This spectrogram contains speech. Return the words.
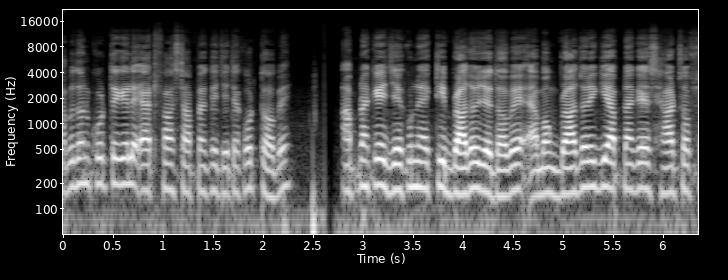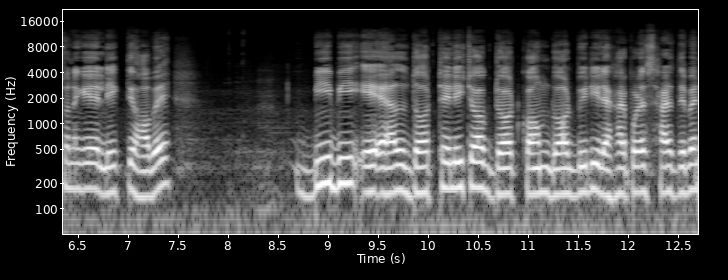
আবেদন করতে গেলে অ্যাট ফার্স্ট আপনাকে যেটা করতে হবে, আপনাকে যে কোনো একটি ব্রাউজারে যেতে হবে এবং ব্রাউজারে গিয়ে আপনাকে সার্চ অপশনে গিয়ে লিখতে হবে BBL dot teletalk dot com dot BD লেখার পরে সার্চ দেবেন।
